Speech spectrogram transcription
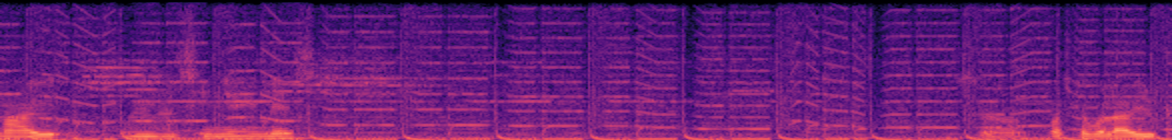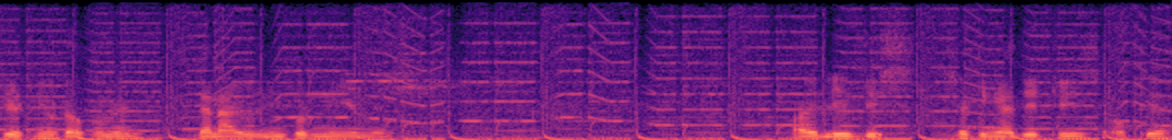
now we will see new image so first of all I will create new document then I will input new image I leave this setting as it is okay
